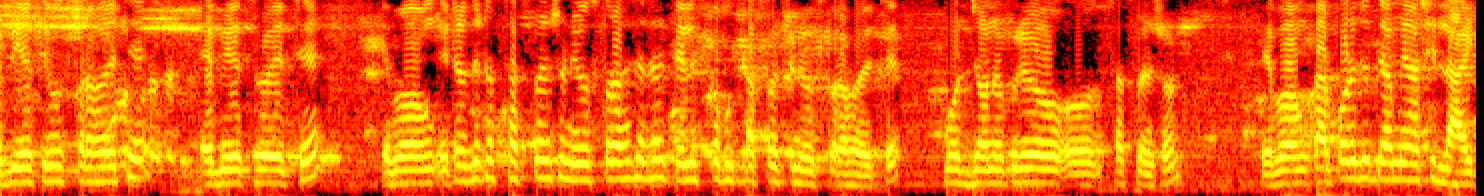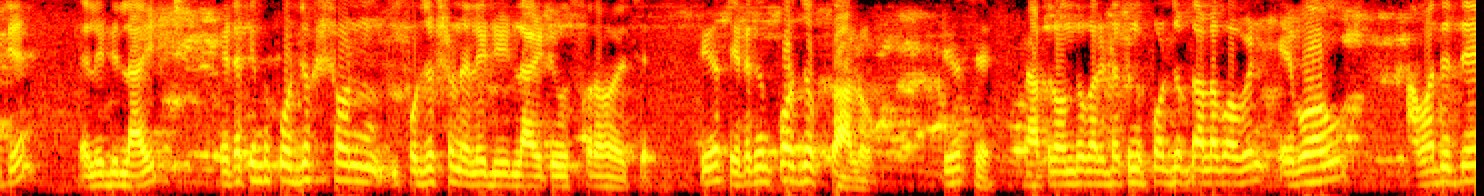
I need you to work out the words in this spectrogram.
এবিএস ইউজ করা হয়েছে এবিএস রয়েছে। এবং এটার যেটা সাসপেনশন ইউজ করা হয়েছে, এটা টেলিস্কোপিক সাসপেনশন ইউজ করা হয়েছে, মোট জনপ্রিয় সাসপেনশন। এবং তারপরে যদি আমি আসি লাইটে এলইডি লাইট, এটা কিন্তু projection projection LED light use করা হয়েছে। ঠিক আছে? এটা কিন্তু পর্যাপ্ত আলো। ঠিক আছে? রাতের অন্ধকার, এটা কিন্তু পর্যাপ্ত আলো পাবেন এবং আমাদের যে,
